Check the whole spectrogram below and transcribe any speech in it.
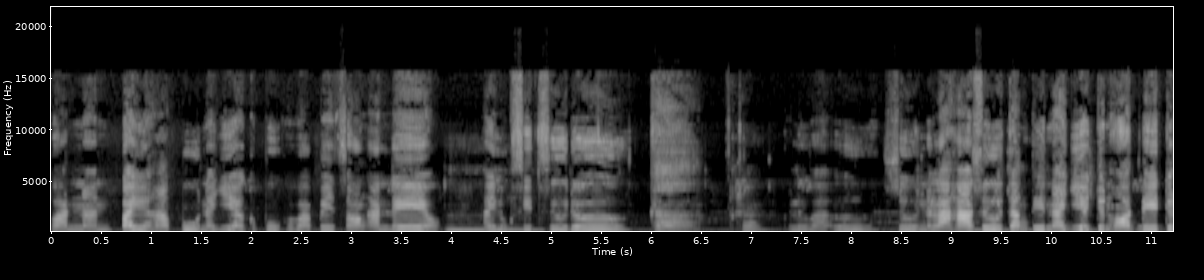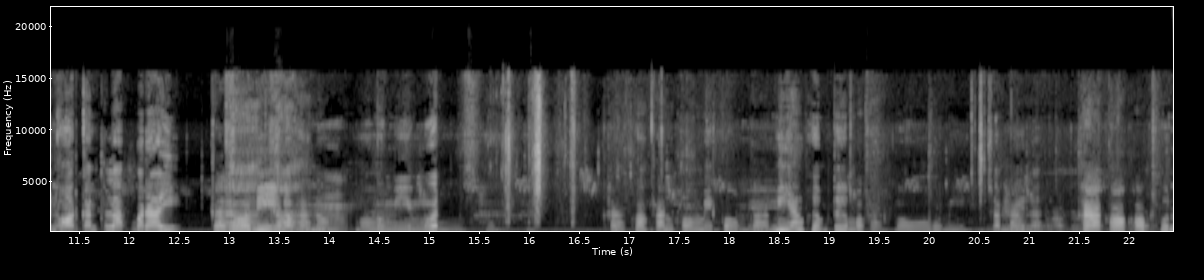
ฝันอันไปหาปูนาเยียกับปูเขาว่าเป็ดสองอันแล้วอืมให้ลูกศิษย์ซื้อเด้อค่ะ ค่ะ ก็เลยว่า เออซื้อนั่นละหาซื้อตั้งแตีนาเยียจนหอดเดทจนหอดกันทะลักบ่ได้ ก็ค่ะบ่มีค่ะเนาะค่ะเนาะอืมบ่มีหมด ค่ะ ค่ะ ความฝันของแม่กอบแม่ก็มีหยังเพิ่มเติมบ่ค่ะ บ่บ่มีซ้ำนี่ละ ค่ะขอขอบคุณ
